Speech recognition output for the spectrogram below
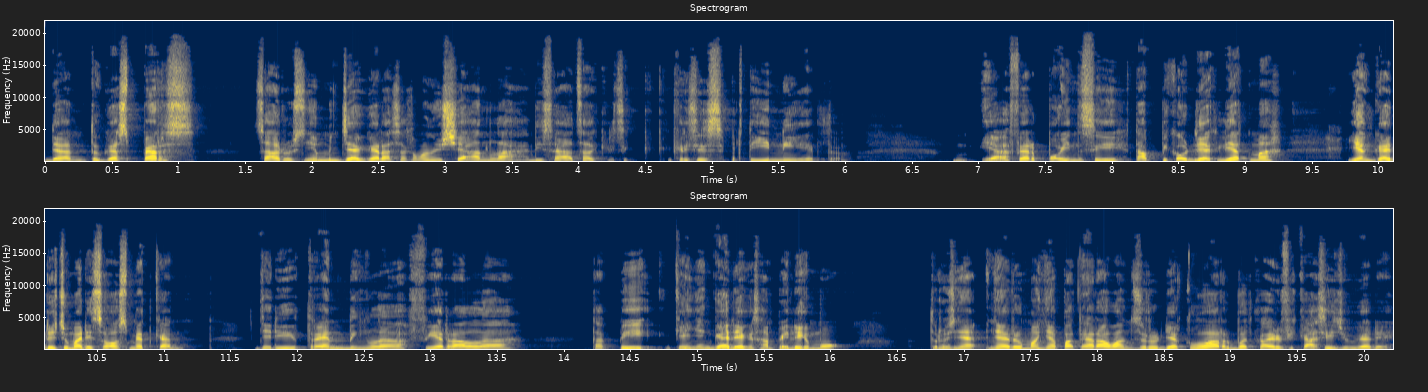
dan tugas pers seharusnya menjaga rasa kemanusiaan lah di saat-saat krisis, seperti ini gitu. Ya fair point sih, tapi kalau dilihat-lihat mah yang gaduh cuma di sosmed kan. Jadi trending lah, viral lah. Tapi kayaknya nggak ada yang sampai demo. Terus ny nyari rumahnya Pak Terawan suruh dia keluar buat klarifikasi juga deh.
